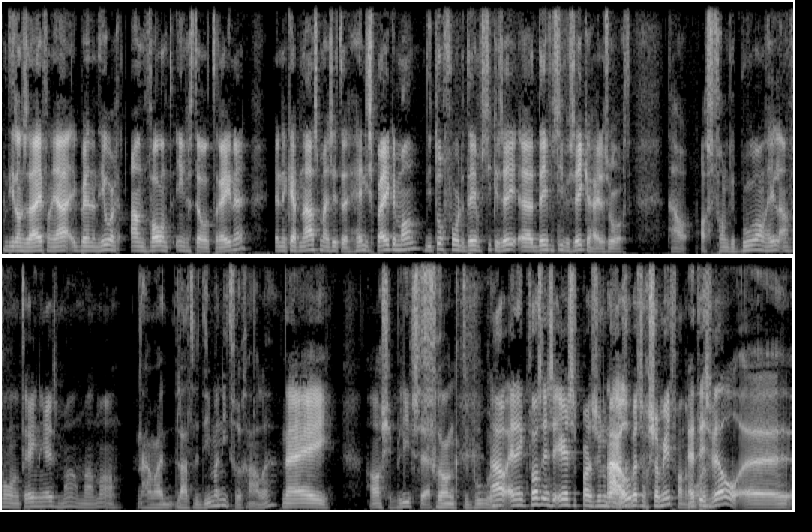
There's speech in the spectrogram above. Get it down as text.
Die dan zei van ja, ik ben een heel erg aanvallend ingestelde trainer. En ik heb naast mij zitten Henny Spijkerman, die toch voor de defensieve, ze- eh, defensieve zekerheden zorgt. Nou, als Frank de Boer al een hele aanvallende trainer is, man, man, man. Nou, maar laten we die maar niet terughalen. Nee, alsjeblieft zeg. Frank de Boer. Nou, en ik was in zijn eerste paar seizoenen Nou, best wel gecharmeerd van hem. het hoor. is wel eh,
